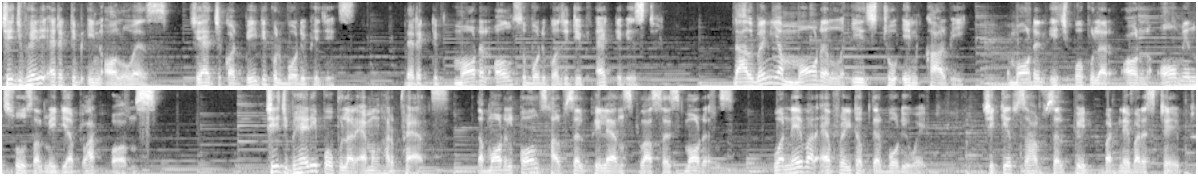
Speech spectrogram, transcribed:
She is very attractive in all ways. She has got beautiful body physics. Model also body positive activist. The Albanian model is to in Kirby. Model is popular on all social media platforms. She is very popular among her fans. The model calls herself freelance plus size models who are never afraid of their body weight. She keeps herself fit but never stripped.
